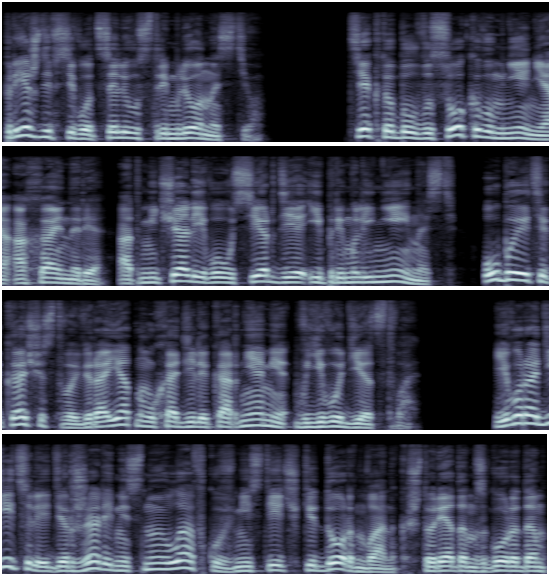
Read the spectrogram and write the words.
прежде всего целеустремленностью. Те, кто был высокого мнения о Хайнере, отмечали его усердие и прямолинейность. Оба эти качества, вероятно, уходили корнями в его детство. Его родители держали мясную лавку в местечке Дорнванг, что рядом с городом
